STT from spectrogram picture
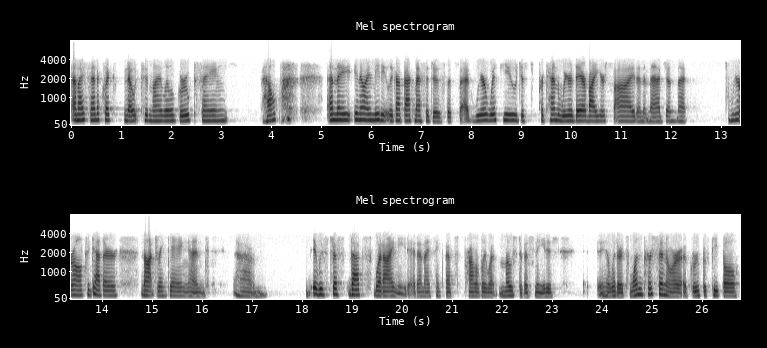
and I sent a quick note to my little group saying, help. and they, you know, I immediately got back messages that said, "We're with you. Just pretend we're there by your side and imagine that we're all together, not drinking." And um, it was just that's what I needed, and I think that's probably what most of us need is, you know, whether it's one person or a group of people.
